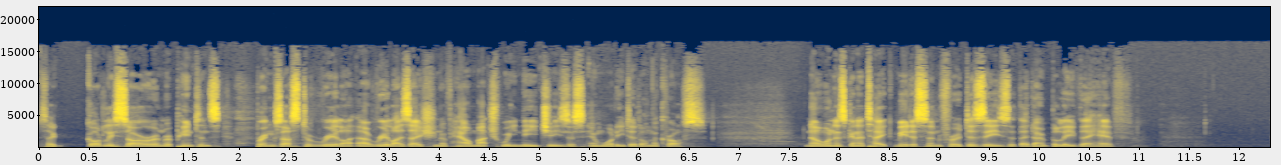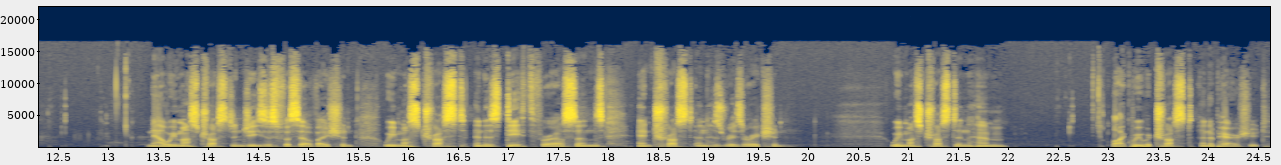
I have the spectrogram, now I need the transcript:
So godly sorrow and repentance brings us to a realization of how much we need Jesus and what he did on the cross. No one is going to take medicine for a disease that they don't believe they have. Now we must trust in Jesus for salvation. We must trust in his death for our sins and trust in his resurrection. We must trust in him like we would trust in a parachute.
